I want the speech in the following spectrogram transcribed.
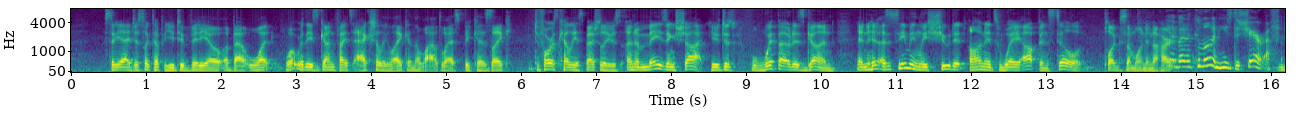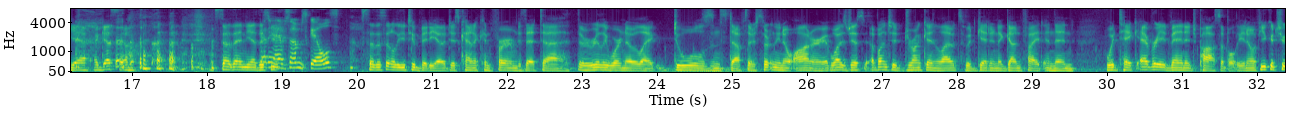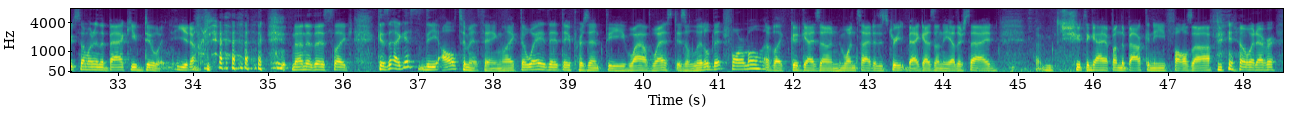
so yeah, I just looked up a YouTube video about what what were these gunfights actually like in the Wild West because like DeForest Kelley especially was an amazing shot. You just whip out his gun and uh, seemingly shoot it on its way up and still plug someone in the heart. yeah. But come on, he's the sheriff. Yeah, I guess so. so then, yeah, this Gotta have some skills. so this little YouTube video just kind of confirmed that uh, there really were no like duels and stuff. There's certainly no honor. It was just a bunch of drunken louts would get in a gunfight and then would take every advantage possible. You know, if you could shoot someone in the back, you'd do it. You don't. None of this like because I guess the ultimate thing, like the way that they present the Wild West, is a little bit formal of like good guys on one side of the street, bad guys on the other side. Um, shoot the guy up on the balcony, falls off. You know, whatever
